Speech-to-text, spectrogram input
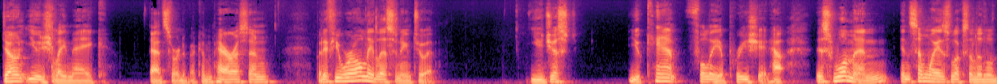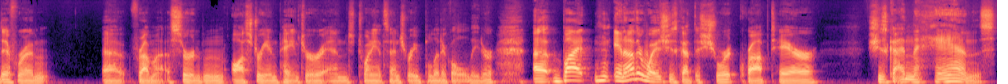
don't usually make that sort of a comparison, but if you were only listening to it, you just you can't fully appreciate how this woman in some ways looks a little different uh, from a certain Austrian painter and 20th century political leader. Uh, but in other ways, she's got the short cropped hair. She's got in the hands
